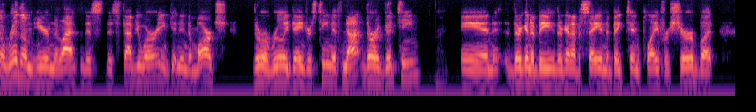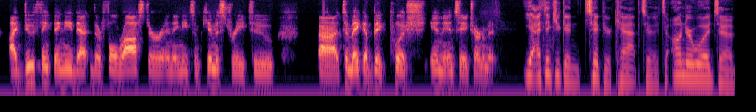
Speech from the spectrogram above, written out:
the rhythm here in the last this this February and getting into March, they're a really dangerous team. If not, they're a good team, right. and they're going to be they're going to have a say in the Big Ten play for sure. But I do think they need that their full roster and they need some chemistry to uh, to make a big push in the NCAA tournament. Yeah, I think you can tip your cap to to Underwood, to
